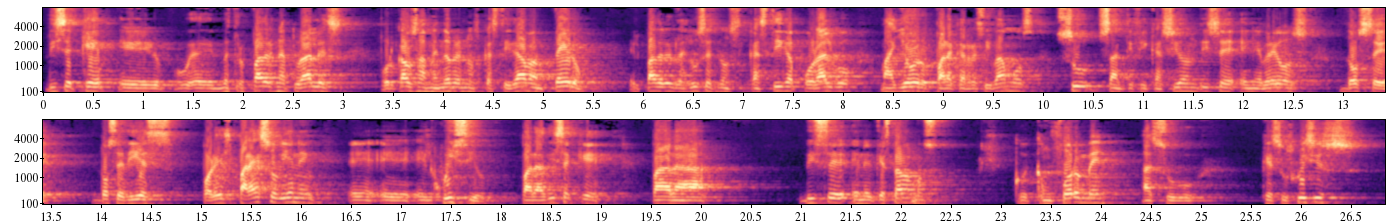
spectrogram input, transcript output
dice que eh, nuestros padres naturales por causas menores nos castigaban, pero el Padre de las Luces nos castiga por algo mayor para que recibamos su santificación, dice en Hebreos 12, 12 10. Por es, para eso viene el juicio, para, dice que, para, dice en el que estábamos, conforme a su, que sus juicios,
